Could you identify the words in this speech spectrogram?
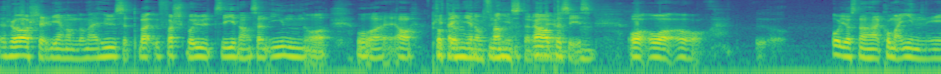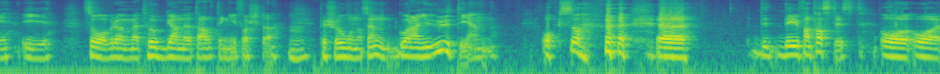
rör sig genom de här huset. Först på utsidan, sen in och, och ja. Titta in genom fönster Ja, grejer. precis. Mm. Och, och, och, och just den här komma in i, i sovrummet, huggandet, allting i första Mm. person. Och sen går han ju ut igen. Också. Eh, det, det är ju fantastiskt. Och, och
